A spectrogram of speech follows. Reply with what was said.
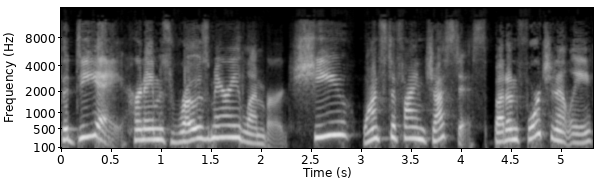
the DA, her name is Rosemary Lehmberg. She wants to find justice, but unfortunately,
